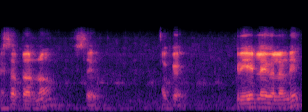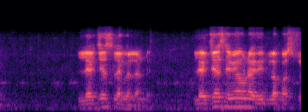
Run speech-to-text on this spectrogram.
accept or no save okay create live వెళ్ళండి లెడ్జెస్లోకి వెళ్ళండి లెడ్జెస్ ఏమేమి ఉన్నాయి దీంట్లో first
